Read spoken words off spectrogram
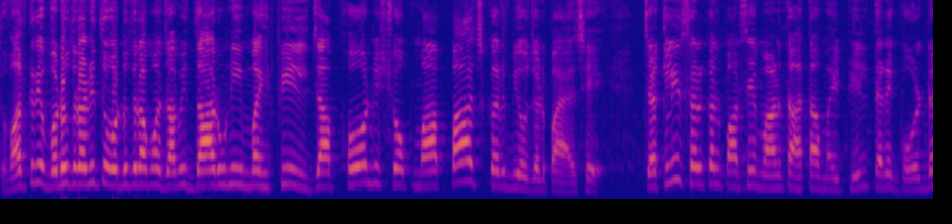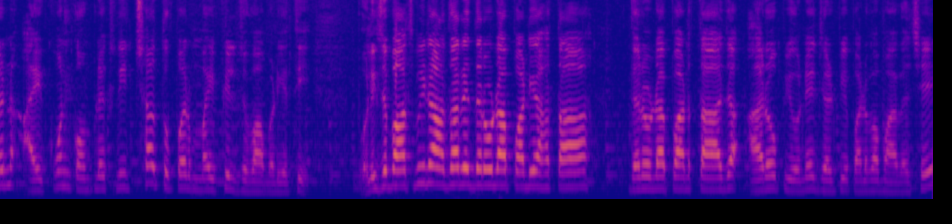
તો વાત કરીએ વડોદરાની, તો વડોદરામાં જામી દારૂની મહેફિલ, જાફોન ફોન શોપમાં પાંચ કર્મીઓ ઝડપાયા છે. ચકલી સર્કલ પાસે માણતા હતા મહેફિલ, ત્યારે ગોલ્ડન આઇકોન કોમ્પ્લેક્સની છત ઉપર મહેફિલ જોવા મળી હતી. પોલીસે બાતમીના આધારે દરોડા પાડ્યા હતા. દરોડા પાડતા જ આરોપીઓને ઝડપી પાડવામાં આવ્યા છે.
